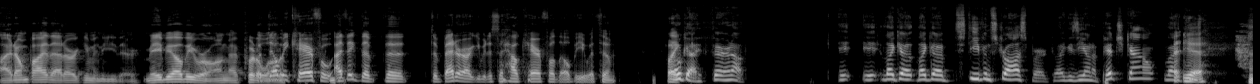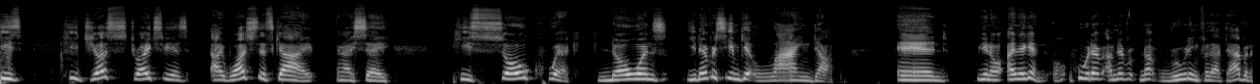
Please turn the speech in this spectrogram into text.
I don't buy that argument either. Maybe I'll be wrong. I put a But lot. they'll of, be careful. I think the the the better argument is how careful they'll be with him. Like, okay, fair enough. It, it, like a like a Stephen Strasburg. Like, is he on a pitch count? Like, yeah, he's he just strikes me as I watch this guy and I say, he's so quick. No one's you never see him get lined up, and you know, and again, who would ever? I'm never not rooting for that to happen.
